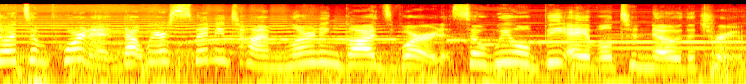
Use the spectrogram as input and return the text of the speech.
So it's important that we're spending time learning God's Word so we will be able to know the truth.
